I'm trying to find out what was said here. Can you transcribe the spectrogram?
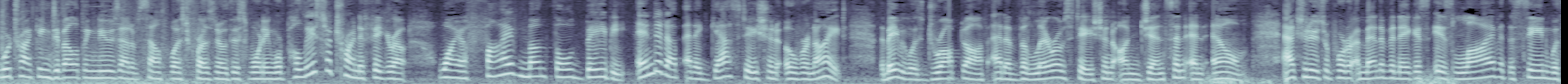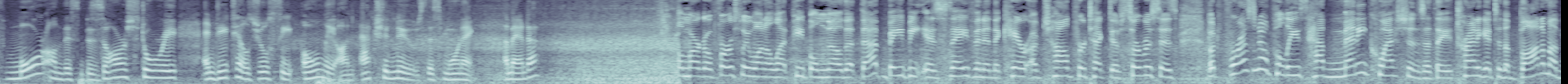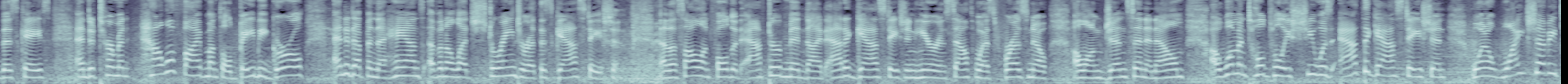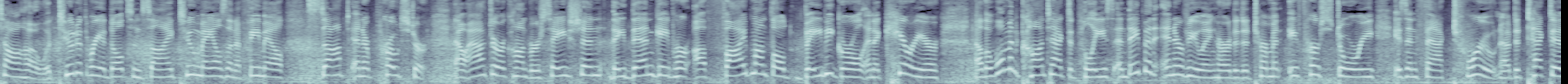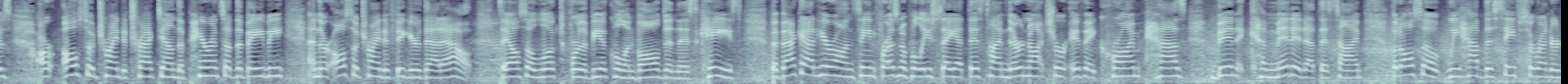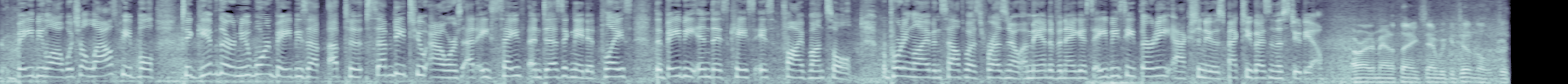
We're tracking developing news out of southwest Fresno this morning where police are trying to figure out why a five month old baby ended up at a gas station overnight. The baby was dropped off at a Valero station on Jensen and Elm. Action News reporter Amanda Venegas is live at the scene with more on this bizarre story and details you'll see only on Action News this morning. Amanda? Well, Margot, first we want to let people know that that baby is safe and in the care of Child Protective Services. But Fresno police have many questions as they try to get to the bottom of this case and determine how a five-month-old baby girl ended up in the hands of an alleged stranger at this gas station. Now, this all unfolded after midnight at a gas station here in southwest Fresno along Jensen and Elm. A woman told police she was at the gas station when a white Chevy Tahoe with two to three adults inside, two males and a female, stopped and approached her. Now, after a conversation, conversation. They then gave her a five month old baby girl in a carrier. Now, the woman contacted police and they've been interviewing her to determine if her story is in fact true. Now, detectives are also trying to track down the parents of the baby and they're also trying to figure that out. They also looked for the vehicle involved in this case. But back out here on scene, Fresno police say at this time they're not sure if a crime has been committed at this time. But also, we have the safe surrendered baby law, which allows people to give their newborn babies up, up to 72 two hours at a safe and designated place. The baby in this case is five months old. Reporting live in Southwest Fresno, Amanda Venegas, ABC 30 Action News. Back to you guys in the studio. All right, Amanda, thanks. And we continue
